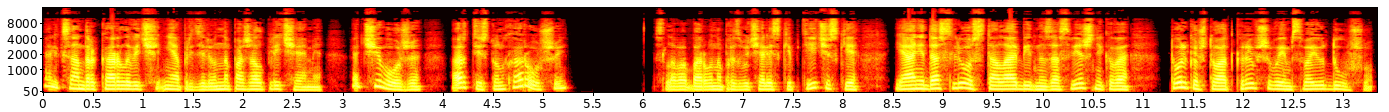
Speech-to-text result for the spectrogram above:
Александр Карлович неопределенно пожал плечами. «Отчего же? Артист он хороший». Слова барона прозвучали скептически, и Ане до слез стало обидно за Свешникова, только что открывшего им свою душу.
